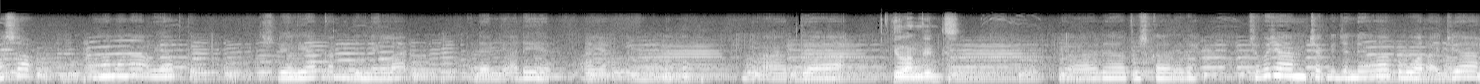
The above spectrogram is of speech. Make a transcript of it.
masa mana mana lihat terus dia lihat kan di jendela dan nggak ada ya ayah nggak ada. Hilang gengs. Nggak ada. Terus kata teteh coba jangan cek di jendela keluar aja.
